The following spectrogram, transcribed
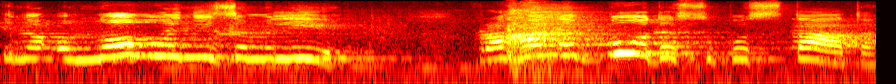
І на оновленій землі врага не буде супостата,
